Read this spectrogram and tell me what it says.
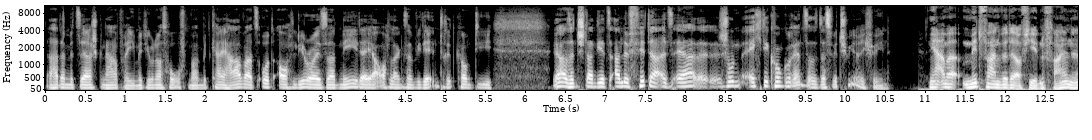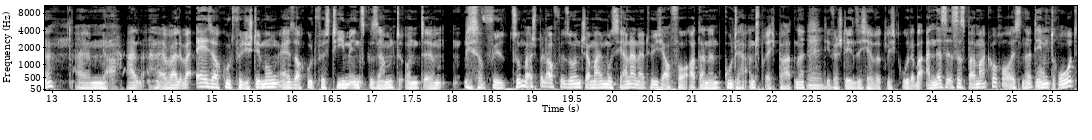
Da hat er mit Serge Gnabry, mit Jonas Hofmann, mit Kai Havertz und auch Leroy Sané, der ja auch langsam wieder in Tritt kommt, die ja, sind stand jetzt alle fitter als er, schon echte Konkurrenz. Also das wird schwierig für ihn. Ja, aber mitfahren wird er auf jeden Fall, ne? Ähm, ja. Weil, weil er ist auch gut für die Stimmung, er ist auch gut fürs Team insgesamt und ähm, ist für, zum Beispiel auch für so einen Jamal Musiala natürlich auch vor Ort dann ein guter Ansprechpartner. Mhm. Die verstehen sich ja wirklich gut. Aber anders ist es bei Marco Reus, ne? Dem droht,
